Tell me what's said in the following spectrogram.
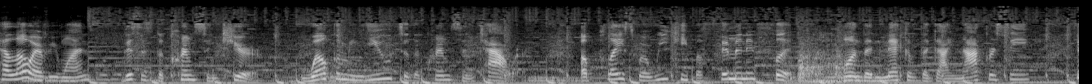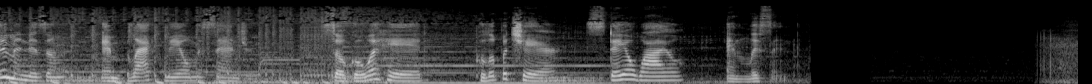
Hello, everyone. This is the Crimson Cure, welcoming you to the Crimson Tower, a place where we keep a feminine foot on the neck of the gynocracy, feminism, and black male misandry. So go ahead, pull up a chair, stay a while, and listen.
